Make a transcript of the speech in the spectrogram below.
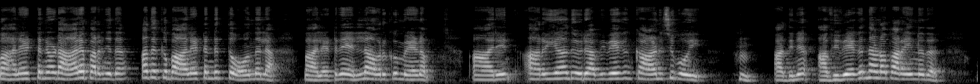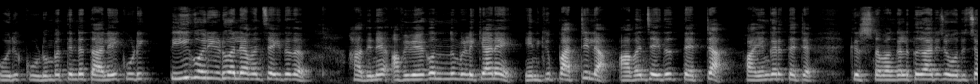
ബാലേട്ടനോട് ആരെ പറഞ്ഞത്? അതൊക്കെ ബാലേട്ടന്റെ തോന്നല. ബാലേട്ടനെ എല്ലാവർക്കും വേണം. ആര്യൻ അറിയാതെ ഒരു അവിവേകം കാണിച്ചു പോയി. അതിന് അവിവേകം എന്നാണോ പറയുന്നത്? ഒരു കുടുംബത്തിന്റെ തലയിൽ കൂടി തീ കോരിയിടുവല്ലേ അവൻ ചെയ്തത്? അതിനെ അവിവേകമൊന്നും വിളിക്കാനേ എനിക്ക് പറ്റില്ല. അവൻ ചെയ്തത് തെറ്റാ. ഭയങ്കര തെറ്റ്. കൃഷ്ണമംഗലത്തുകാർ ചോദിച്ച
